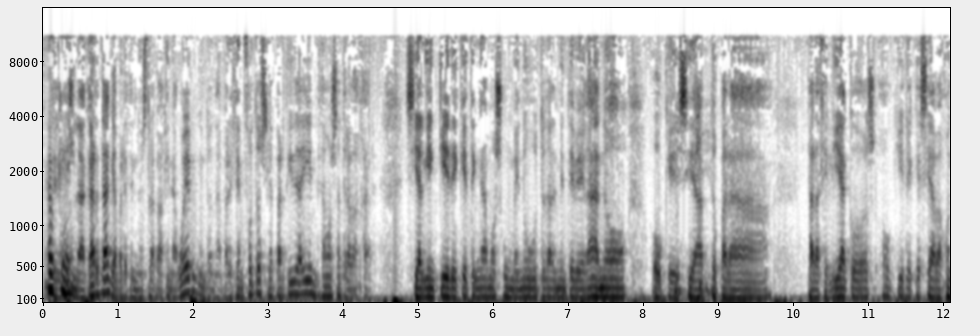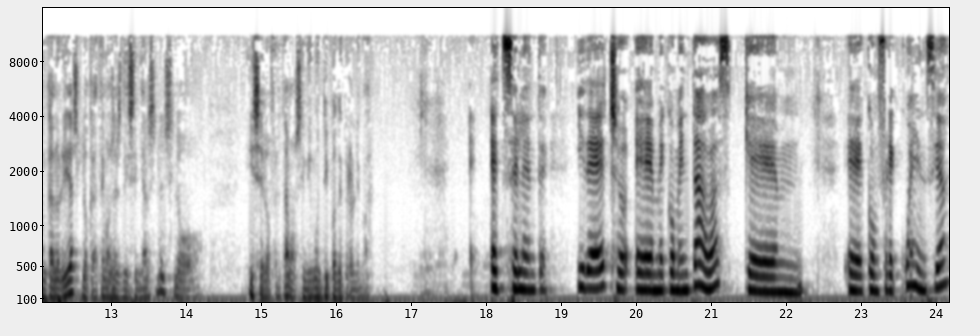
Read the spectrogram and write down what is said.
Tenemos una carta que aparece en nuestra página web, donde aparecen fotos, y a partir de ahí empezamos a trabajar. Si alguien quiere que tengamos un menú totalmente vegano o que sea apto para, para celíacos o quiere que sea bajo en calorías, lo que hacemos es diseñárselo y se lo, y se lo ofertamos sin ningún tipo de problema. Excelente. Y de hecho, eh, me comentabas que mm, eh, con frecuencia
